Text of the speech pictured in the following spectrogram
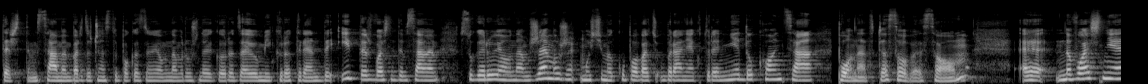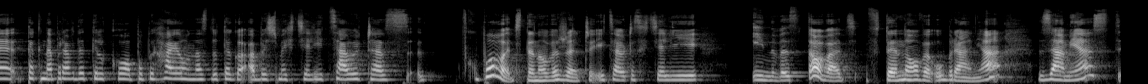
też tym samym bardzo często pokazują nam różnego rodzaju mikrotrendy i też właśnie tym samym sugerują nam, że może, musimy kupować ubrania, które nie do końca ponadczasowe są. E, no właśnie, tak naprawdę tylko popychają nas do tego, abyśmy chcieli cały czas kupować te nowe rzeczy i cały czas chcieli inwestować w te nowe ubrania, zamiast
